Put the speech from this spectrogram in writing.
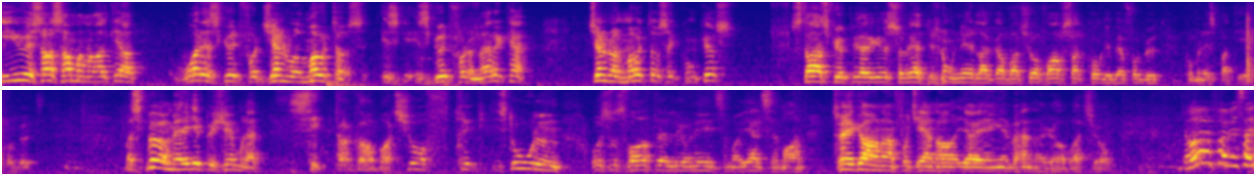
I USA sa man alltid at What is good for General Motors is, is good for America. General Motors er konkurs. Statskupp i Sovjetunionen nedlagt Gorbatsjov, avsatt KGB forbudt, kommunistpartiet forbudt. Man spør meget bekymret sitter Gorbatsjov trygt i stolen. Og så svarte Leonid, som var Jeltsin-mann, tryggere han han fortjener. Jeg er ingen venn av Gorbatsjov. Da får vi si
